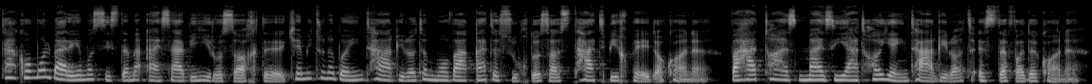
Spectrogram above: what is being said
تکامل برای ما سیستم عصبی رو ساخته که می‌تونه با این تغییرات موقت سوخت و ساز تطبیق پیدا کنه و حتی از مزیت‌های این تغییرات استفاده کنه.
